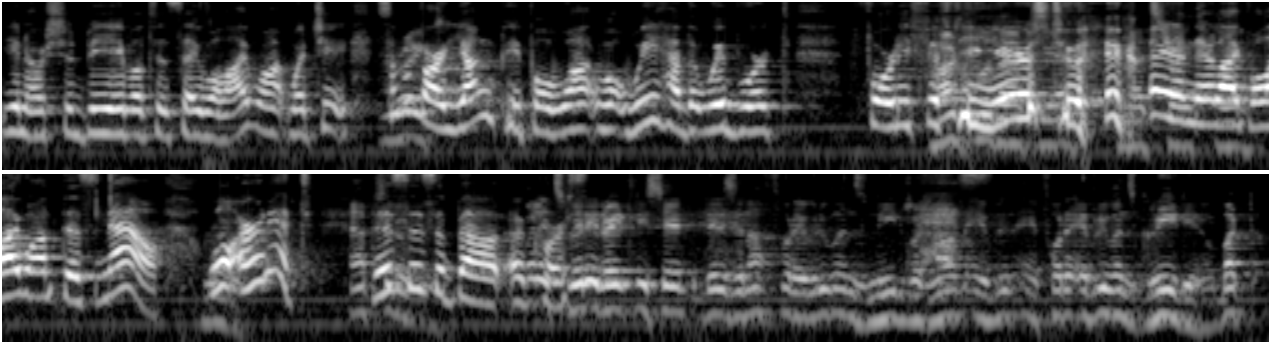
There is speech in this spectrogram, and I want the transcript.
you know should be able to say well i want what you some of our young people want what we have that we've worked 40 50 Hard for that, years yeah. to acquire right, and they're like well i want this now well Right. earn it this is Absolutely. about of well, course it's very rightly said. There is enough for everyone's need, but not every, for everyone's greed. You know, but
